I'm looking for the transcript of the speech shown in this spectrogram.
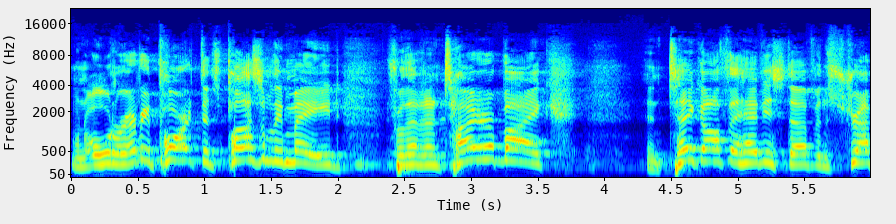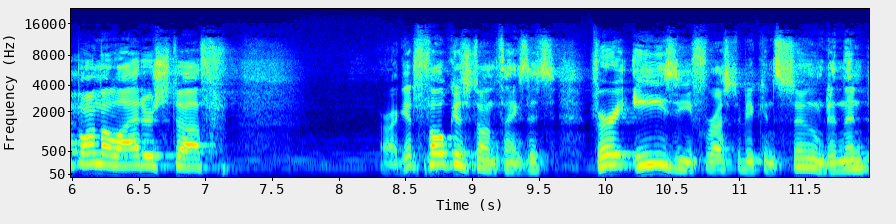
I'm gonna order every part that's possibly made for that entire bike and take off the heavy stuff and strap on the lighter stuff. I get focused on things. It's very easy for us to be consumed. And then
